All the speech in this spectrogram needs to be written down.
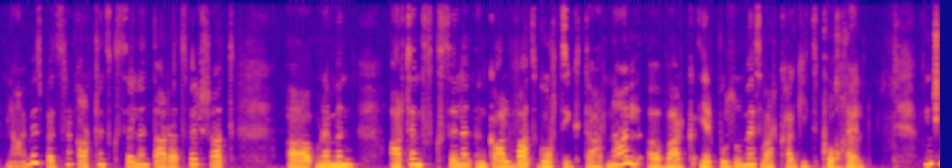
երբ նայում ես, բայց նրանք արդեն սկսել են տարածվել շատ ուրեմն արդեն սկսել են ընկալված գործիք դառնալ, երբ ուզում ես վարկագիծ փոխել։ Ինչ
